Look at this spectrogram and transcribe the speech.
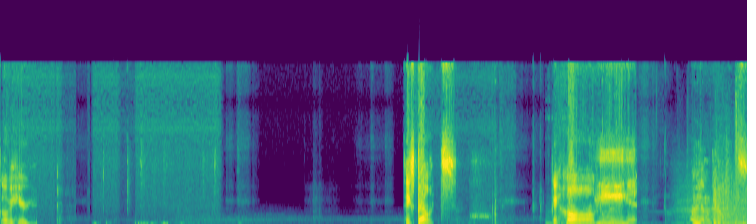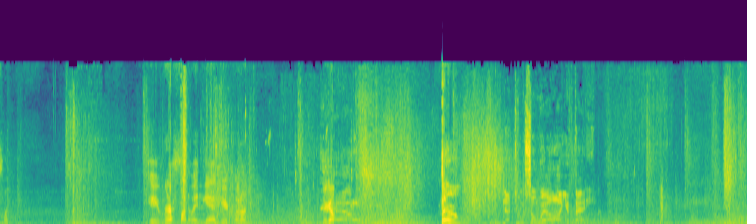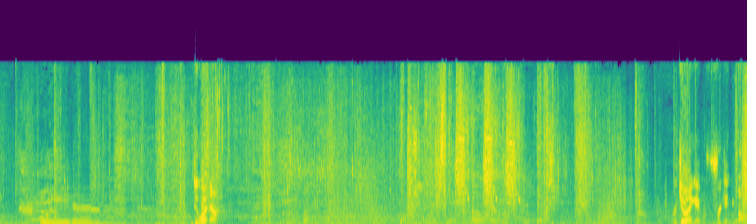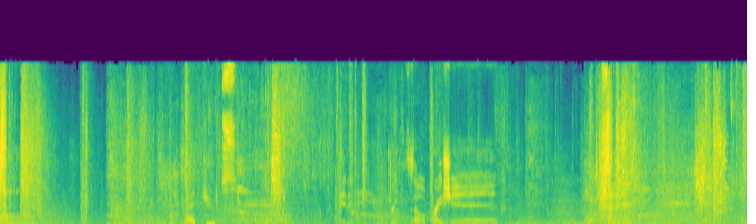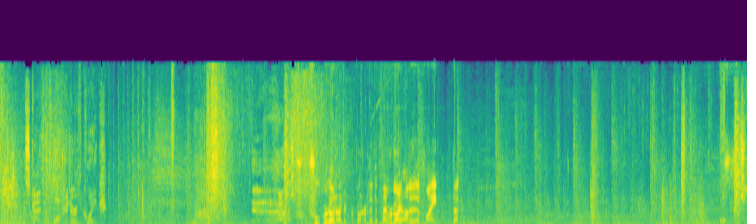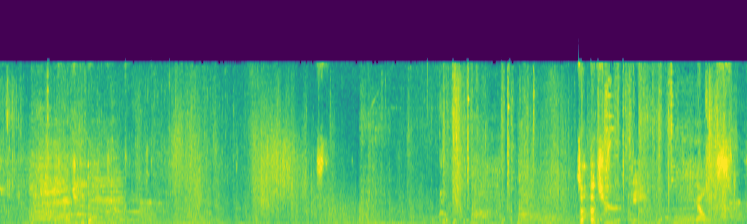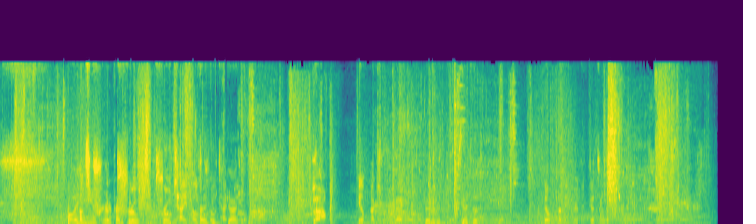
go over here. Takes balance. Okay. Oh, he hit. I have balance. What? Okay, we're gonna find a way to get out of here. Hold on. There we go. Boom! Not doing so well, are you, fatty? Wiener. Do what now? We're doing it. We're freaking. Oh! Mad jukes. Did it. Freaking celebration. This guy's a walking earthquake. We're going under. We're going under the plane. We're going under the plane. Duck. What you did that? So how's your game? Balance. Fine, How's pro, to pro, pro type? How's pro type? guy. Ah! Yep, I just broke my back. Better than Geta. Nope, nothing better than Gutsa.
